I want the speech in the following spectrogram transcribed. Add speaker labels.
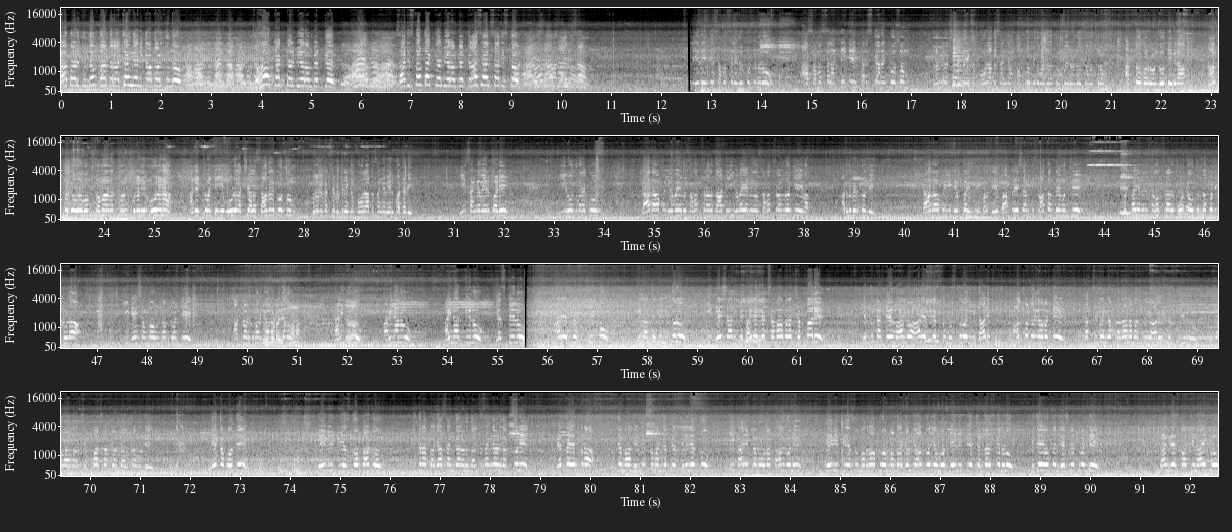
Speaker 1: కాపాడుకుందాం భారత రాజ్యాంగాన్ని కాపాడుకుందాం. జోహార్ డాక్టర్ బిఆర్ అంబేద్కర్. సాధిస్తాం డాక్టర్ బిఆర్ అంబేద్కర్. ఆశయాలు సాధిస్తాం. ఏదైతే సమస్యలు ఎదుర్కొంటున్నారో ఆ సమస్యలన్నిటి పరిష్కారం కోసం కుల వివక్ష వ్యతిరేక పోరాట సంఘం పంతొమ్మిది వందల తొంభై రెండో సంవత్సరం అక్టోబర్ రెండో తేదీన ఆత్మగౌరవం సమానత్వం కుల నిర్మూలన అనేటువంటి ఈ మూడు లక్ష్యాల సాధన కోసం కుల వివక్ష వ్యతిరేక పోరాట సంఘం ఏర్పడ్డది. ఈ సంఘం ఏర్పడి ఈ రోజు వరకు దాదాపు ఇరవై ఏడు సంవత్సరాలు దాటి ఇరవై ఎనిమిదో సంవత్సరంలోకి అడుగు పెడుతుంది దాదాపు ఈ డెబ్బై మన భారతదేశానికి స్వాతంత్ర్యం వచ్చి డెబ్బై ఎనిమిది సంవత్సరాలు పూర్తవుతున్నప్పటికీ కూడా ఈ దేశంలో ఉన్నటువంటి అట్టడుగు వర్గాల ప్రజలు దళితులు మహిళలు మైనార్టీలు ఎస్టీలు ఆర్ఎస్ఎస్ చీపు వీళ్ళంతా వీళ్ళిద్దరూ ఈ దేశానికి బహిరంగ క్షమాపణ చెప్పాలి. ఎందుకంటే వాళ్ళు ఆర్ఎస్ఎస్ ముసుగులో ఈ దాడి పాల్పడ్డారు కాబట్టి ఖచ్చితంగా ప్రధానమంత్రి ఆర్ఎస్ఎస్ క్షమాపణ చెప్పాల్సినటువంటి అవసరం ఉంది. లేకపోతే ఏవీపీఎస్తో పాటు ఇతర ప్రజా సంఘాలను దళిత సంఘాలను కలుపుకొని పెద్ద ఎత్తున ఉద్యమాలు నిర్మిస్తామని చెప్పేసి తెలియజేస్తూ ఈ కార్యక్రమంలో పాల్గొని కేవీపీఎస్ మదనాపురం మండల కమిటీ ఆధ్వర్యంలో కేవీపీఎస్ జెండావిష్కరణను విజయవంతం చేసినటువంటి కాంగ్రెస్ పార్టీ నాయకులు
